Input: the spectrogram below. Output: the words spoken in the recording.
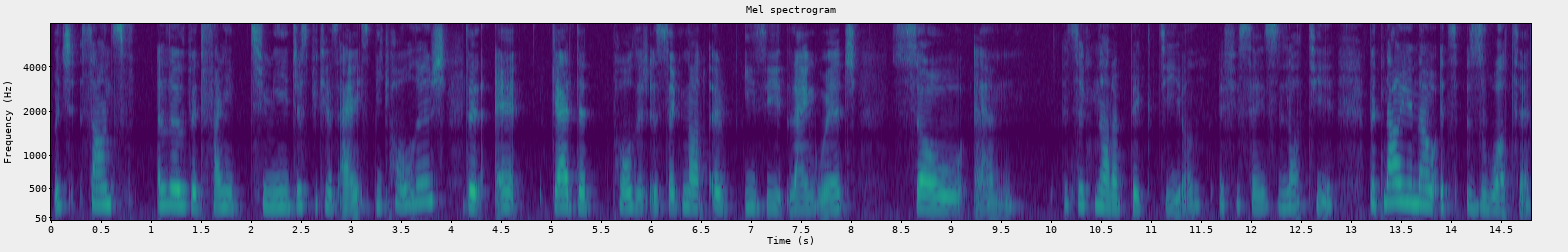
which sounds a little bit funny to me just because I speak Polish, but I get that Polish is like not an easy language, so um, it's like not a big deal if you say zloty. But now you know it's złoty.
